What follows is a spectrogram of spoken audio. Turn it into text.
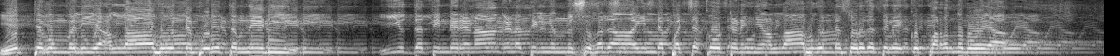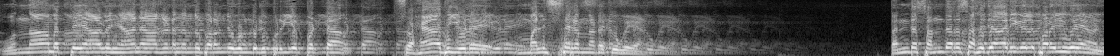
ഏറ്റവും വലിയ അള്ളാഹുവിന്റെ പൊരുത്തം നേടി ഈ യുദ്ധത്തിന്റെ രണാകണത്തിൽ നിന്ന് ഷുഹദായിന്റെ പച്ചക്കോട്ടണിഞ്ഞ് അള്ളാഹുവിന്റെ സ്വർഗത്തിലേക്ക് പറന്നുപോയ ഒന്നാമത്തെ ആൾ ഞാനാകണമെന്ന് പറഞ്ഞുകൊണ്ടൊരു പ്രിയപ്പെട്ട സ്വഹാബിയുടെ മത്സരം നടക്കുകയാണ്. തന്റെ സന്തര സഹചാരികൾ പറയുകയാണ്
